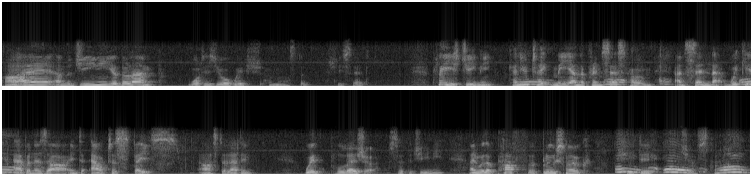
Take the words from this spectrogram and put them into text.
I am the genie of the lamp. What is your wish, O master? she said. Please, genie, can you take me and the princess home and send that wicked Abanazar into outer space? asked Aladdin. With pleasure, said the genie, and with a puff of blue smoke she did just that.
